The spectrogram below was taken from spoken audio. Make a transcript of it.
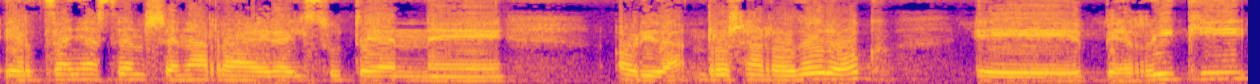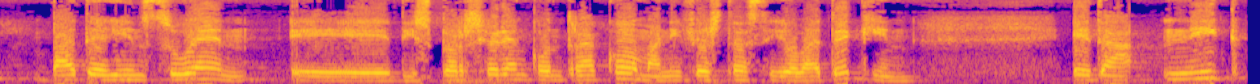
ertzaina zen senarra erail zuten e, Hori da, Rosa Roderok e, berriki bat egin zuen e, dispersioaren kontrako manifestazio batekin. Eta nik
